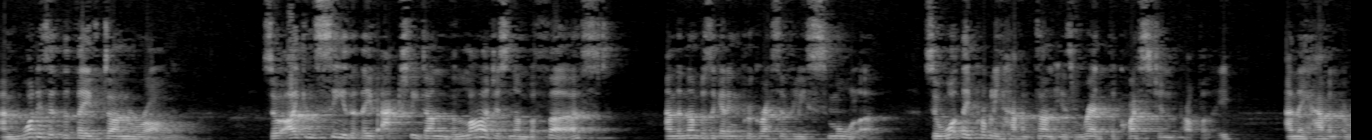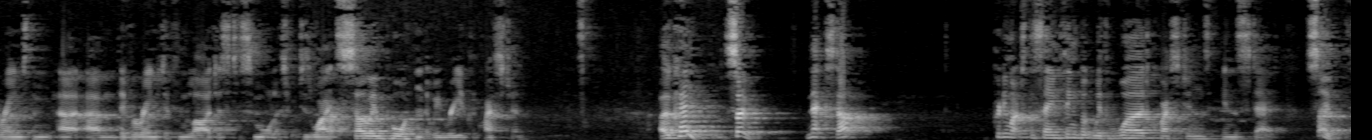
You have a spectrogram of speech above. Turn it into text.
And what is it that they've done wrong? So I can see that they've actually done the largest number first, and the numbers are getting progressively smaller. So what they probably haven't done is read the question properly, and they haven't arranged them. Uh, um, they've arranged it from largest to smallest, which is why it's so important that we read the question. Okay, so next up, pretty much the same thing, but with word questions instead. So,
